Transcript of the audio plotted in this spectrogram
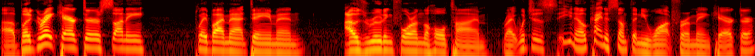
uh, but a great character, Sonny, played by Matt Damon. I was rooting for him the whole time, right? Which is you know kind of something you want for a main character.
